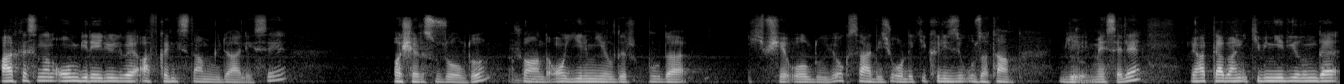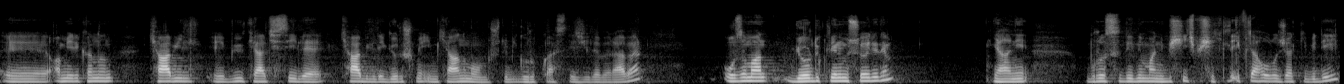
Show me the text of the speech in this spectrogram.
Arkasından 11 Eylül ve Afganistan müdahalesi başarısız oldu. Şu anda o 20 yıldır burada hiçbir şey olduğu yok. Sadece oradaki krizi uzatan bir mesele. Ve hatta ben 2007 yılında e, Amerika'nın Kabil e, Büyükelçisiyle Kabil'de görüşme imkanım olmuştu bir grup gazeteciyle beraber. O zaman gördüklerimi söyledim. Yani burası dedim hani bir şey hiçbir şekilde iflah olacak gibi değil.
